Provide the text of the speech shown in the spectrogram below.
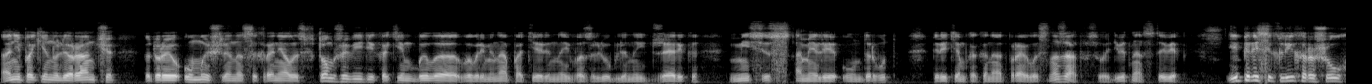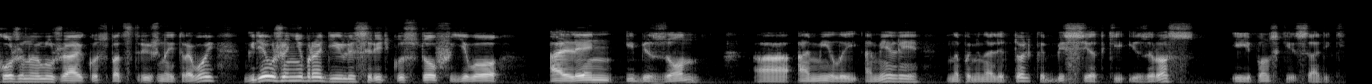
Они покинули ранчо, которое умышленно сохранялось в том же виде, каким было во времена потерянной возлюбленной Джерика, миссис Амелии Ундервуд, перед тем как она отправилась назад в свой XIX век, и пересекли хорошо ухоженную лужайку с подстриженной травой, где уже не бродили среди кустов его олень и бизон, а о милой Амелии напоминали только беседки из роз и японские садики.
